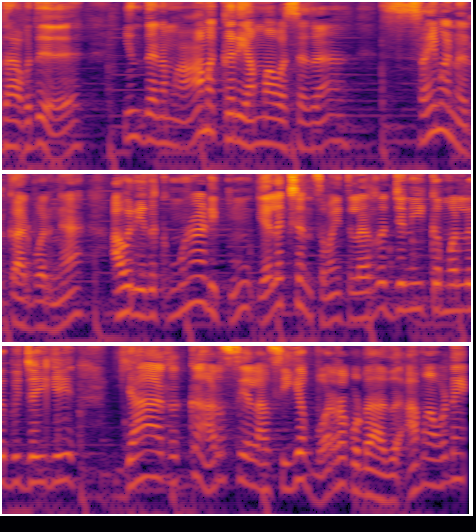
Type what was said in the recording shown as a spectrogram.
அதாவது இந்த நம்ம ஆமக்கரி அமாவாசை சைமன் இருக்கார் பாருங்க. அவர் இதுக்கு முன்னாடி எலெக்ஷன் சமயத்தில் ரஜினி கமல் விஜய் யாருக்கும் அரசியல் ஆசையே வரக்கூடாது. அவன் உடனே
